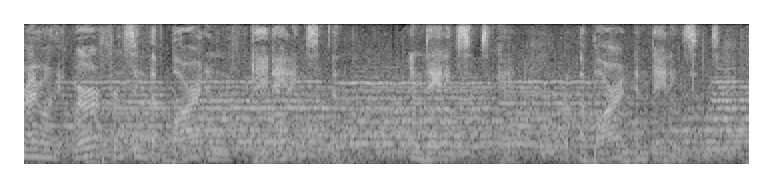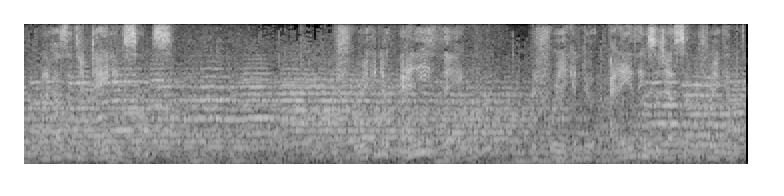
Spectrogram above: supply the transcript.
primarily we're referencing the bar in gay dating in dating sims, okay? A bar in dating sims. When it comes to dating sims, before you can do anything, before you can do anything suggestive, before you can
